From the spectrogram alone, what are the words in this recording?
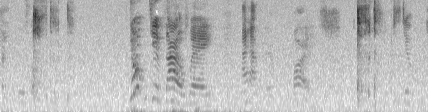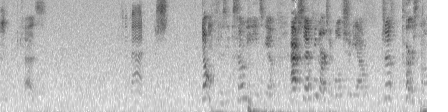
but it was close. Don't give that away. I have to. Why? Still. Because? I feel bad. Don't, because Sony needs you. Actually, I think our Wolf should be out. Just personal.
